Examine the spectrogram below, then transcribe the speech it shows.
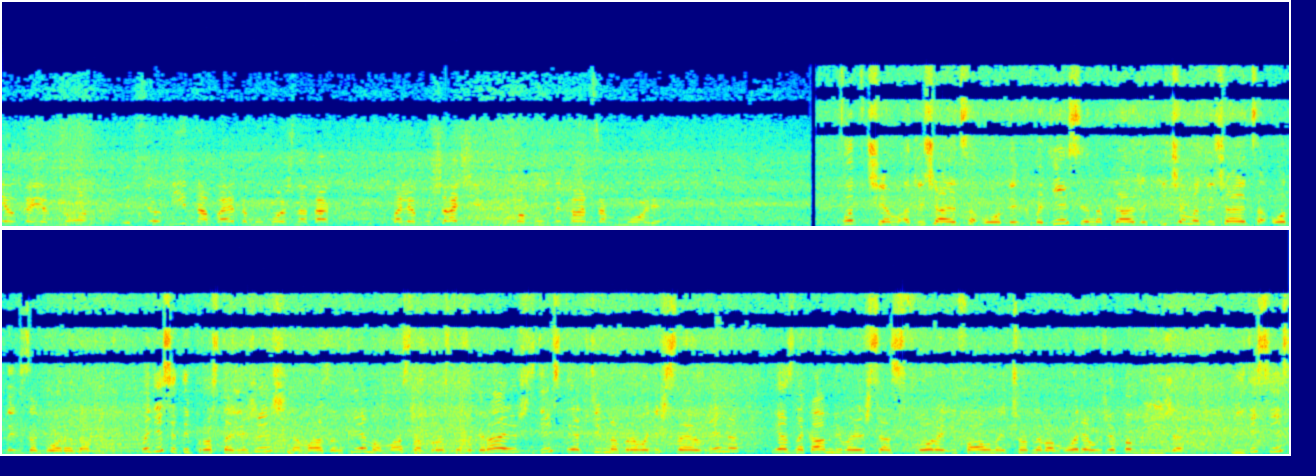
мелкое дно, и все видно, поэтому можно так полягушачьи побултыхаться в море. Вот чем отличается отдых в Одессе на пляжах и чем отличается отдых за городом. В Одессе ты просто лежишь, намазан кремом, масло просто загораешь. Здесь ты активно проводишь свое время и ознакомливаешься с флорой и фауной Черного моря уже поближе. И здесь есть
